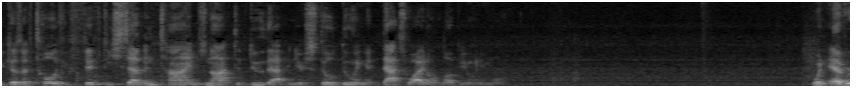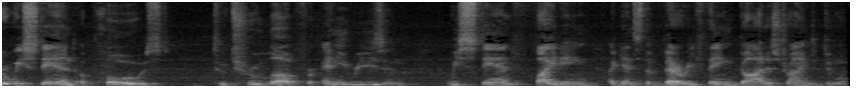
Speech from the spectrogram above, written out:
because I've told you 57 times not to do that and you're still doing it, that's why I don't love you anymore. Whenever we stand opposed to true love for any reason, we stand fighting against the very thing God is trying to do in us.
